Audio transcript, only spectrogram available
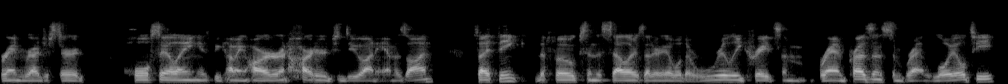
brand registered. Wholesaling is becoming harder and harder to do on Amazon. So I think the folks and the sellers that are able to really create some brand presence, some brand loyalty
